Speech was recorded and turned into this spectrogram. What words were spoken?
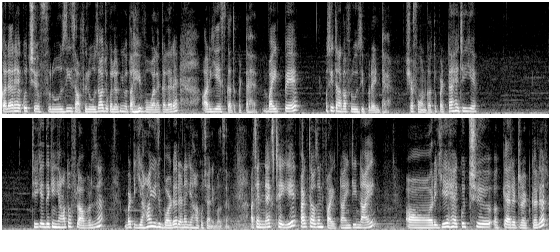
कलर है, कुछ फ्रोज़ी सा फिरोज़ा जो कलर नहीं होता ही वो वाला कलर है। और ये इसका दुपट्टा है। वाइट पे उसी तरह का फ्रोज़ी प्रिंट है। शफोन का दुपट्टा है जी ये। ठीक है, देखिए यहाँ तो फ्लावर्स हैं बट यहाँ ये जो बॉर्डर है ना, यहाँ कुछ एनिमल्स हैं। अच्छा नेक्स्ट है ये five thousand five ninety nine और ये है कुछ कैरेट रेड कलर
